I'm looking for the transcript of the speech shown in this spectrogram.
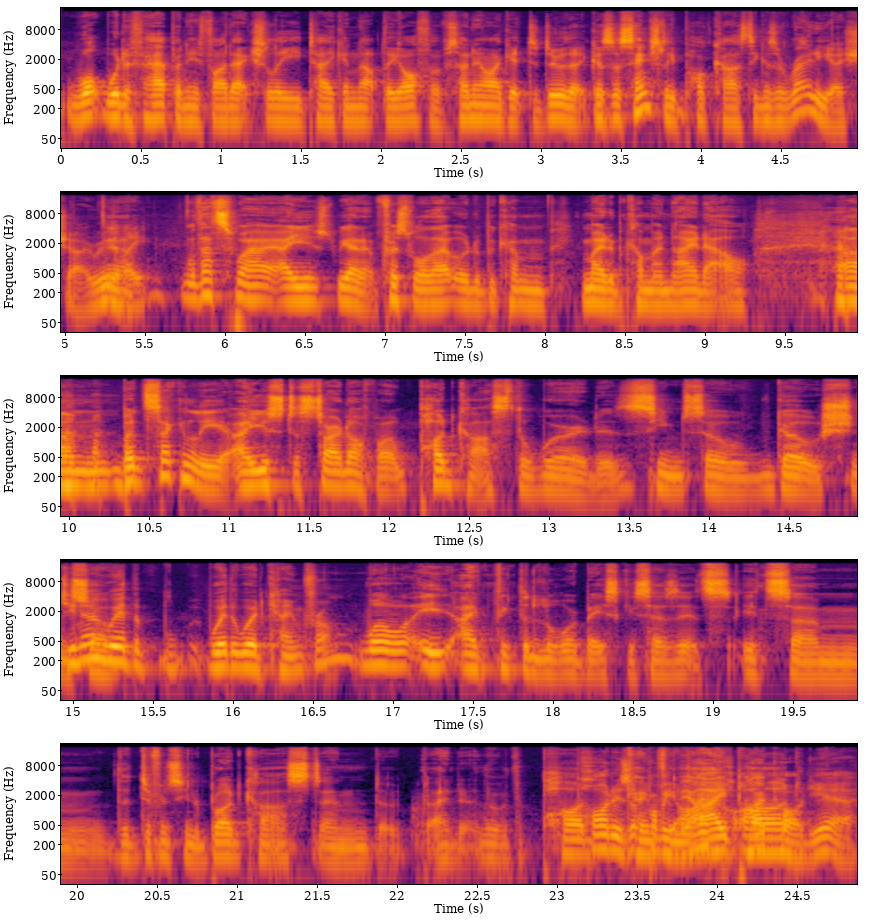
what would have happened if I'd actually taken up the offer. So now I get to do that because essentially podcasting is a radio show, really. Yeah. Well, that's why I used to, yeah, first of all, that would have become, you might have become a night owl. Um, but secondly, I used to start off, well, podcast, the word is, seemed so gauche. Do you know where the where the word came from? Well, it, I think the lore basically says it's it's um, the difference between a broadcast and uh, I don't know, the pod. Pod is probably from the iPod, iPod, yeah.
